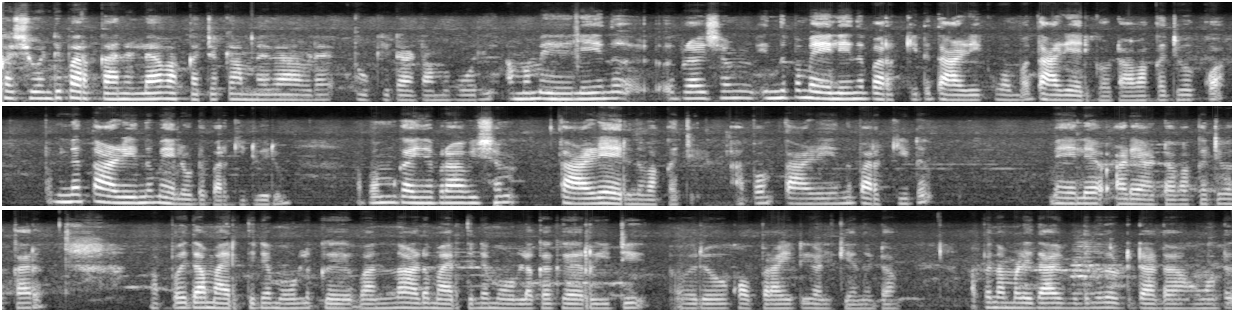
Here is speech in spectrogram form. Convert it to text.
കശുവണ്ടി പറക്കാനുള്ള വക്കറ്റൊക്കെ അമ്മേത അവിടെ തൂക്കിയിട്ടാട്ടോ അമ്മ പോലും അമ്മ മേലേന്ന് പ്രാവശ്യം ഇന്നിപ്പോൾ മേലേന്ന് പറക്കിയിട്ട് താഴേക്ക് പോകുമ്പോൾ താഴെ ആയിരിക്കും കേട്ടോ ആ വക്കറ്റ് വെക്കുക. അപ്പം പിന്നെ താഴേന്ന് മേലോട്ട് പറക്കിയിട്ട് വരും. അപ്പം കഴിഞ്ഞ പ്രാവശ്യം താഴെയായിരുന്നു ബക്കറ്റ് അപ്പം താഴേന്ന് പറക്കിയിട്ട് മേലെ അടയാട്ടോ ബക്കറ്റ് വെക്കാറ്. അപ്പോൾ ഇതാ മരത്തിന്റെ മുകളിൽ വന്നാട് മരത്തിന്റെ മുകളിലൊക്കെ കയറിയിട്ട് ഓരോ കൊപ്പറായിട്ട് കളിക്കുകയാണ് കേട്ടോ അപ്പോൾ നമ്മളിതാ ഇവിടുന്ന് തൊട്ടിട്ടാട്ടോ അങ്ങോട്ട്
